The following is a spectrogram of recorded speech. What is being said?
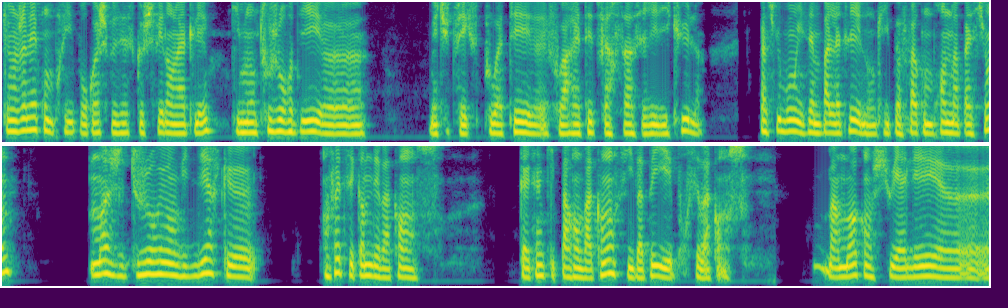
qui ont jamais compris pourquoi je faisais ce que je fais dans l'athlé, qui m'ont toujours dit euh, mais tu te fais exploiter, il faut arrêter de faire ça, c'est ridicule. Parce que bon, ils aiment pas l'athlé, donc ils peuvent pas comprendre ma passion. Moi, j'ai toujours eu envie de dire que, en fait, c'est comme des vacances. Quelqu'un qui part en vacances, il va payer pour ses vacances. Ben moi, quand je suis allée euh,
